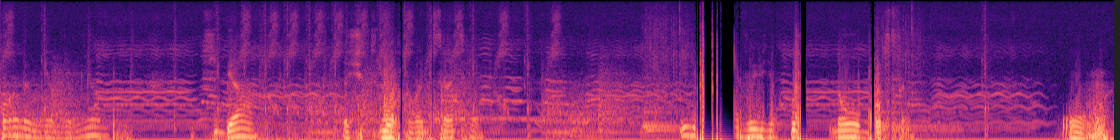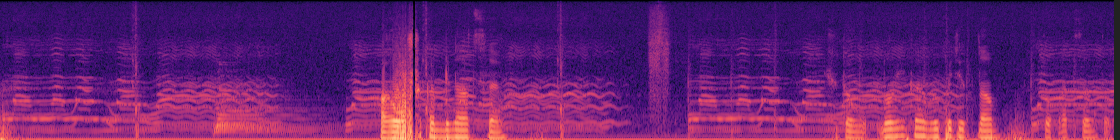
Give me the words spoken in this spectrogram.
кормим, ням, ням, ням. Тебя до четвертого обязательно. И выведем нового босса. Ух. Хорошая комбинация. Что-то новенькое выпадет нам. Сто процентов.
